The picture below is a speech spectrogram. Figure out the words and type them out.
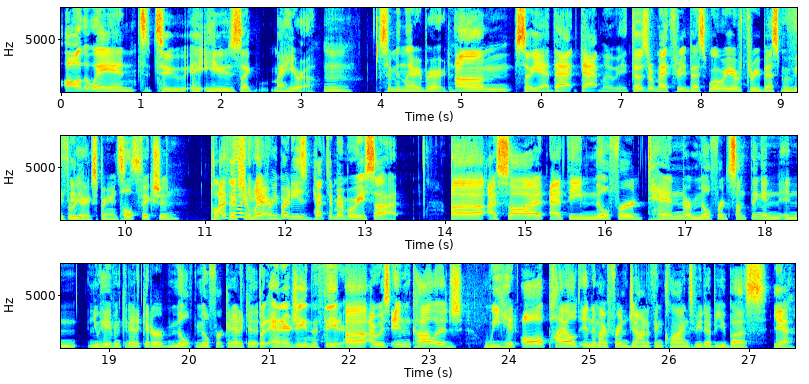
all the way in to, to he was like my hero. Mm. Him and Larry Bird. Um, so yeah, that that movie. Those are my three best. What were your three best movie theater experiences? Pulp Fiction. Pulp I feel Fiction. like where? everybody's. have to remember where you saw it. Uh, I saw it at the Milford Ten or Milford something in in New Haven, Connecticut, or Mil- Milford, Connecticut. But energy in the theater. Uh, I was in college. We had all piled into my friend Jonathan Klein's VW bus. yeah.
